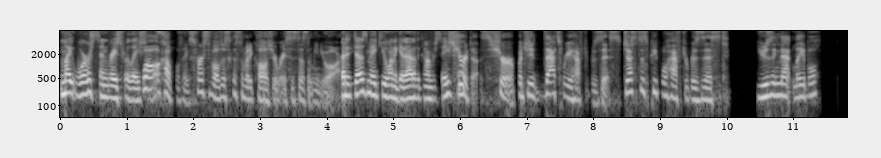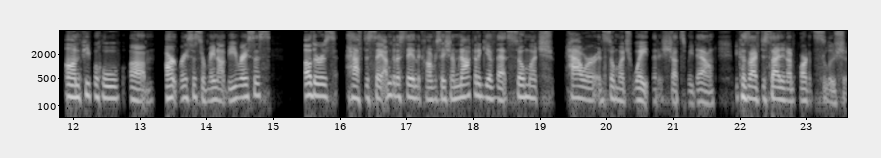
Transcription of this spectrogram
might worsen race relations. Well, a couple things. First of all, just because somebody calls you racist doesn't mean you are. But it does make you want to get out of the conversation. Sure, it does. Sure. But you, that's where you have to resist. Just as people have to resist using that label on people who um, aren't racist or may not be racist, others have to say, I'm going to stay in the conversation. I'm not going to give that so much power and so much weight that it shuts me down because I've decided I'm part of the solution.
